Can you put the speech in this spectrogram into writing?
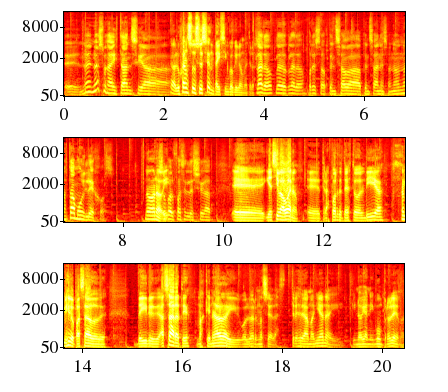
Eh, no, es- no es una distancia. Claro, Luján son 65 kilómetros. Claro, claro, claro. Por eso pensaba, pensaba en eso. No, no está muy lejos. No, no. Súper fácil de llegar. Eh, y encima, bueno, eh, transporte tenés todo el día. A mí me ha pasado de, de ir a Zárate, más que nada, y volver, no sé, a las 3 de la mañana y, y no había ningún problema.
